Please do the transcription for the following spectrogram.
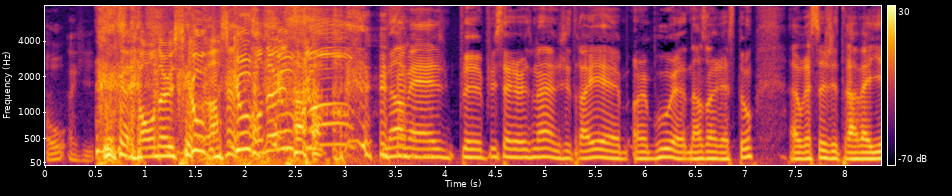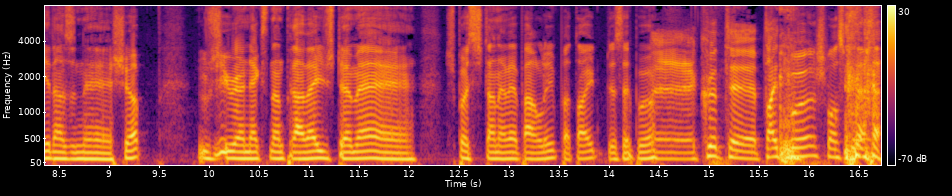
Oh. Bon, on a un scoop! Un scoop! On a un scoop! non, mais plus, plus sérieusement, j'ai travaillé euh, un bout euh, dans un resto. Après ça, j'ai travaillé dans une shop j'ai eu un accident de travail, justement. euh, je sais pas si je t'en avais parlé, peut-être, je sais pas. Euh, écoute, euh, peut-être pas, je pense pas.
